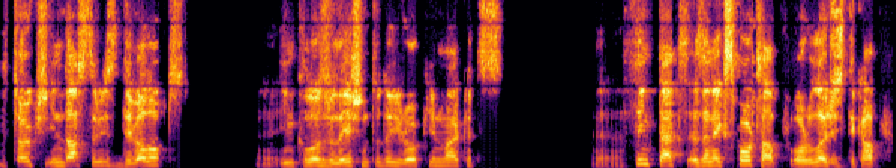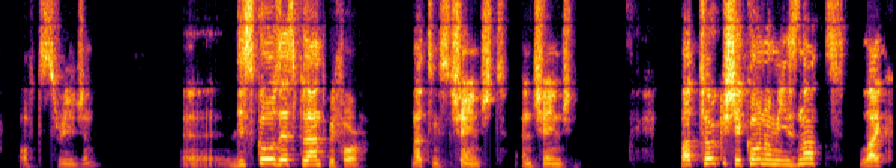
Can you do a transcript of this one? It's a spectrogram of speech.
the Turkish industry is developed uh, in close relation to the European markets. Uh, think that as an export hub or logistic hub of this region. Uh, this goes as planned before. Nothing's changed and changing. But Turkish economy is not like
